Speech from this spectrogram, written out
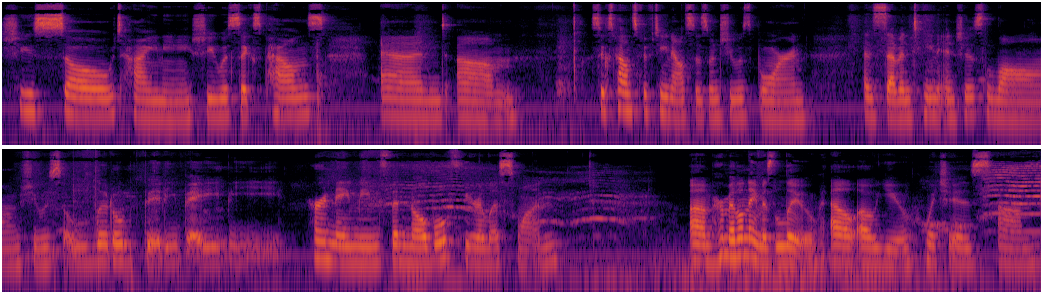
She's so tiny. She was six pounds and um six pounds 15 ounces when she was born and 17 inches long. She was a little bitty baby. Her name means the noble fearless one. Um, her middle name is Lou, L-O-U, which is, um,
